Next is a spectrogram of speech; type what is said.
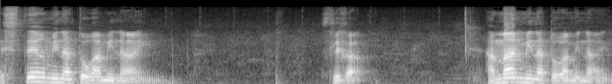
אסתר מן התורה מנין. סליחה. המן מן התורה מנין.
